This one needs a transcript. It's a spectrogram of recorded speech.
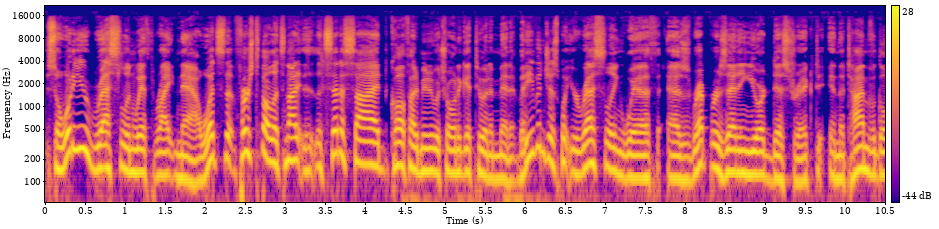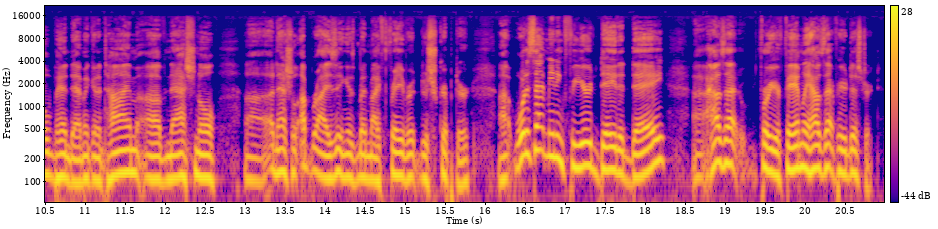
So what are you wrestling with right now? What's the first of all? Let's not let's set aside qualified immunity, which I want to get to in a minute. But even just what you're wrestling with as representing your district in the time of a global pandemic, in a time of national uh, a national uprising, has been my favorite descriptor. Uh, what is that meaning for your day to day? How's that for your family? How's that for your district?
